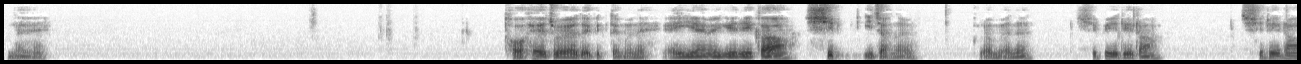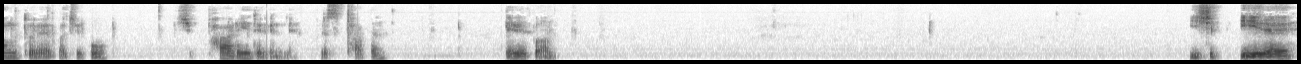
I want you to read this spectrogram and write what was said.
네. 더해줘야 되기 때문에 am의 길이가 10이잖아요. 그러면은 11이랑 7이랑 더해가지고 18이 되겠네요. 그래서 답은 1번 21에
